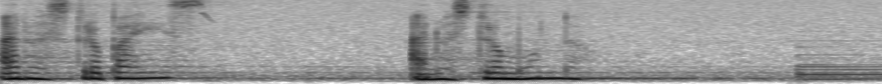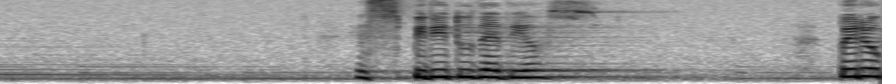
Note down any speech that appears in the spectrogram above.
a nuestro país, a nuestro mundo. Espíritu de Dios, pero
